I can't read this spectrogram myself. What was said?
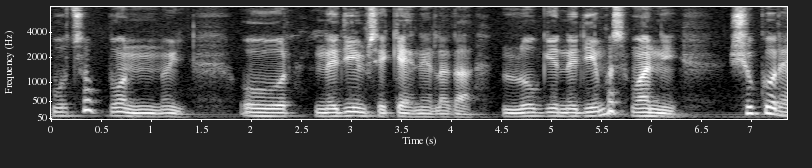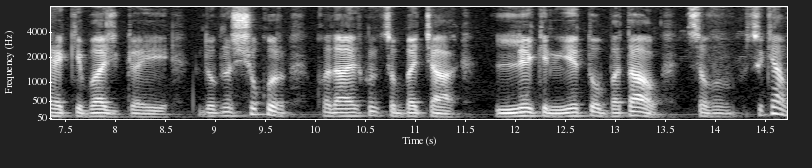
वोत सह बोन और नदीम से कहने लगा, लोग ये नदीमस वन, शुक्र है कि बच गए। दोपन शुक्र खुदा कुन स बचाक लेकिन ये तो बताओ स क्या,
